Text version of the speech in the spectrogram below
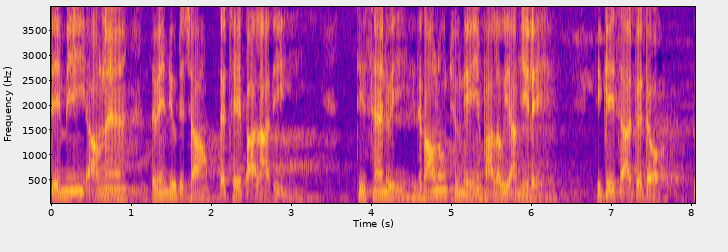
တေမင်း၏အောင်လံသပင်ပြူတစ်ချောင်းလက်ထဲပါလာသည်ဒီဆန်တွေတကောင်းလုံးဖြူနေရင်ဘာလုပ်ရမည်လဲဒီကိစ္စအတွက်တော့သူ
